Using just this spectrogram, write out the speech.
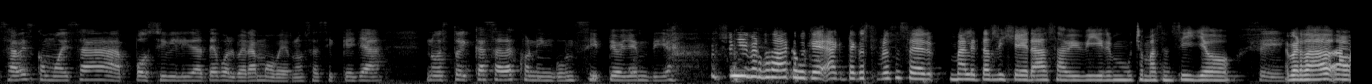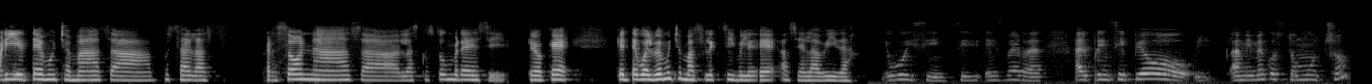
sabes, como esa posibilidad de volver a movernos, así que ya no estoy casada con ningún sitio hoy en día. Sí, verdad, como que te acostumbras a hacer maletas ligeras, a vivir mucho más sencillo, sí. ¿verdad? A abrirte mucho más a, pues, a las personas, a las costumbres y creo que, que te vuelve mucho más flexible hacia la vida. Uy, sí, sí, es verdad. Al principio a mí me costó mucho,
